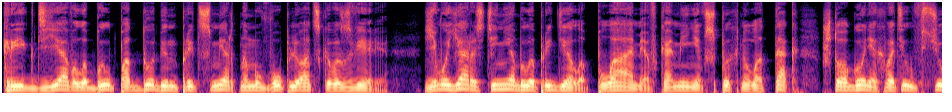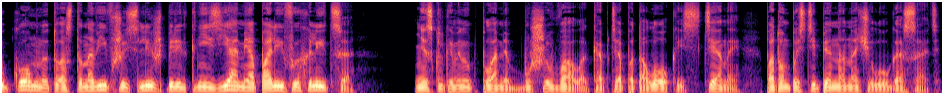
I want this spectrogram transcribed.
Крик дьявола был подобен предсмертному воплю адского зверя. Его ярости не было предела. Пламя в камине вспыхнуло так, что огонь охватил всю комнату, остановившись лишь перед князьями, опалив их лица. Несколько минут пламя бушевало, коптя потолок и стены, потом постепенно начало угасать.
